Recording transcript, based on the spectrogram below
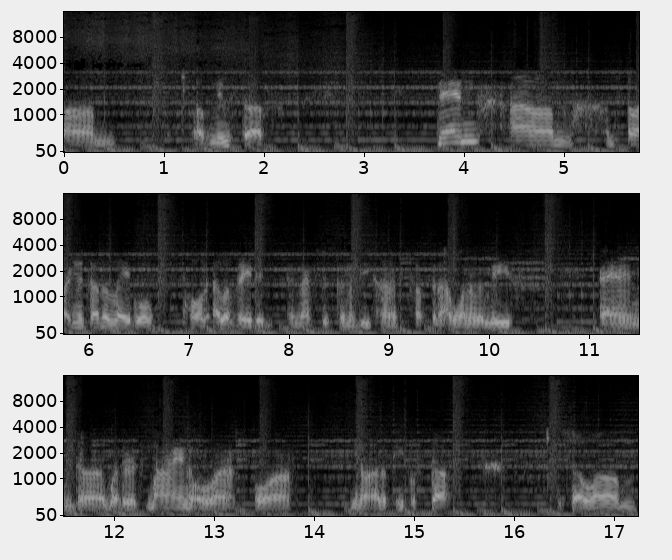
um, of new stuff. Then um, I'm starting this other label called Elevated, and that's just going to be kind of stuff that I want to release, and uh, whether it's mine or or you know other people's stuff. So um,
